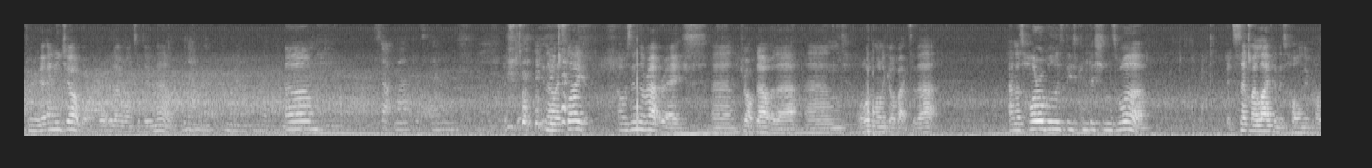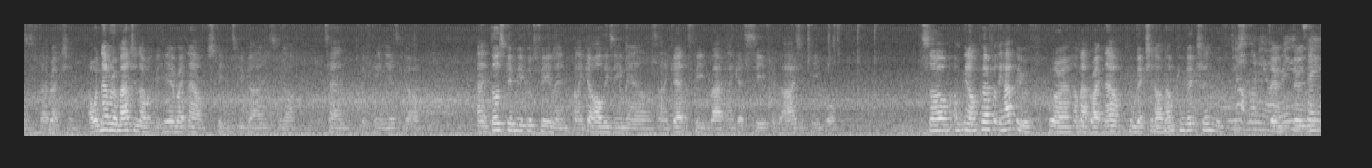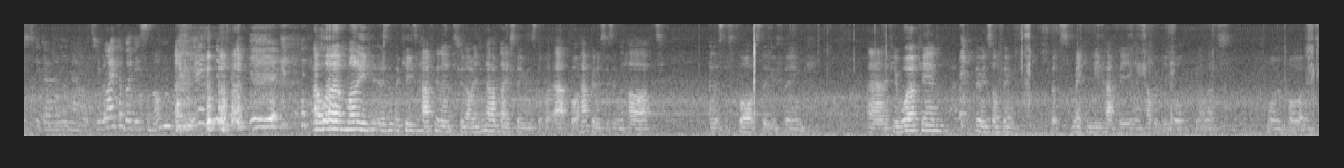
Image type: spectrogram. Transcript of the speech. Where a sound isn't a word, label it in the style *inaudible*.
if I could get any job, what, what would I want to do now? Um, stock market and you know, it's like I was in the rat race and dropped out of that, and I wouldn't want to go back to that. And as horrible as these conditions were, it sent my life in this whole new positive direction. I would never imagine I would be here right now speaking to you guys, you know, 10, 15 years ago. And it does give me a good feeling when I get all these emails and I get the feedback and I get to see it through the eyes of people. So I'm, you know, I'm perfectly happy with where I'm at right now, conviction or no conviction. With just not money doing, doing things. you don't you know, it's you're like a buddy's mum. *laughs* *laughs* I learned money isn't the key to happiness. You know, you can have nice things and stuff like that, but happiness is in the heart, and it's the thoughts that you think. And if you're working, doing something that's making you happy and helping people, you know, that's more important.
